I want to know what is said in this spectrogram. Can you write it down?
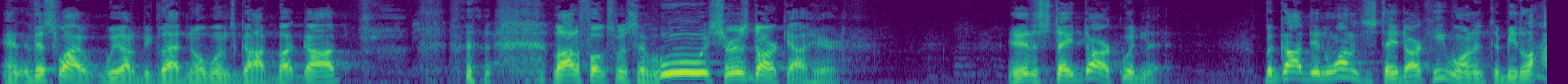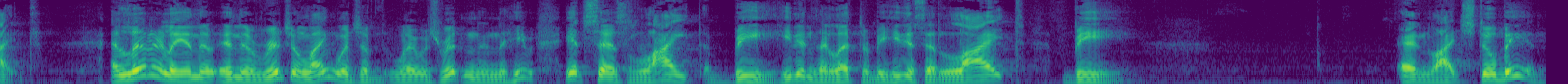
and this is why we ought to be glad no one's God but God. a lot of folks would say, Woo, it sure is dark out here. And it'd have stayed dark, wouldn't it? But God didn't want it to stay dark, He wanted it to be light. And literally, in the, in the original language of where it was written in the Hebrew, it says light be. He didn't say let there be, he just said light be. And light still being.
